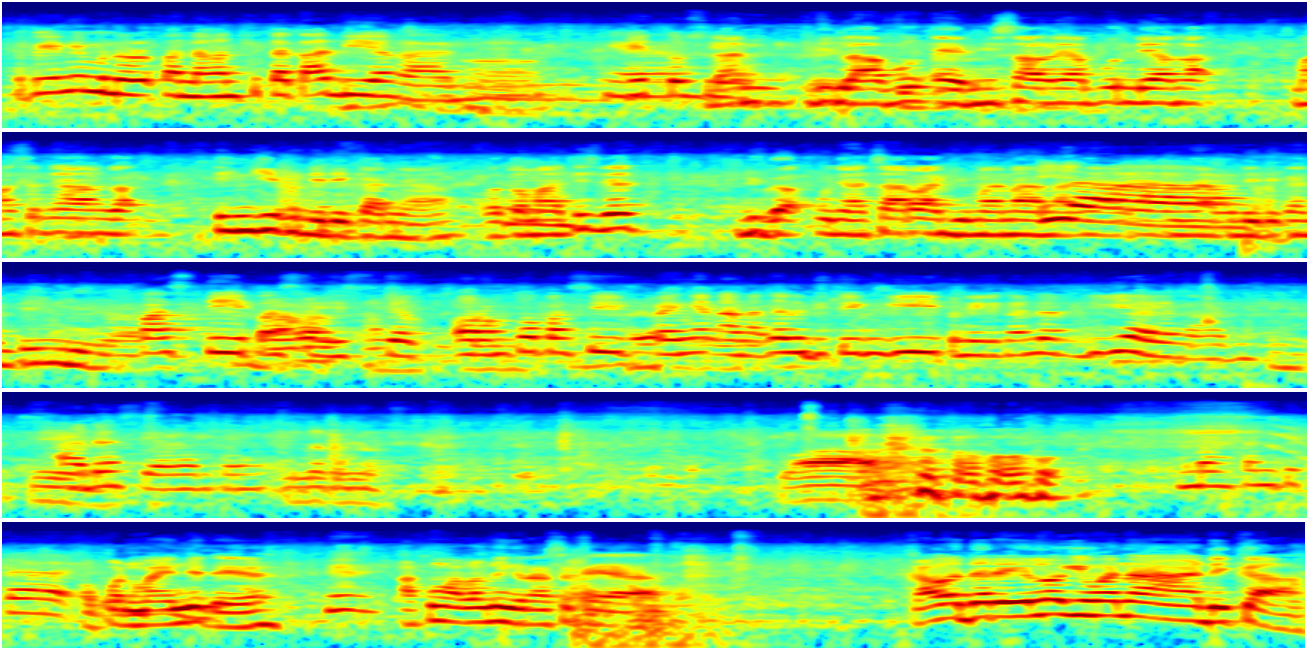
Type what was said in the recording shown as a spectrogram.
Tapi ini menurut pandangan kita tadi ya kan. Ah. Gitu sih. Dan bila pun eh misalnya pun dia nggak maksudnya nggak tinggi pendidikannya, otomatis dia juga punya cara gimana anaknya Hmm. Iya. punya pendidikan tinggi ya. pasti pasti setiap orang tua pasti pengen anaknya lebih tinggi pendidikan dari dia ya kan. Iya. Ada sih orang tua. bener bener Wow. Bahkan kita Open minded ya. Aku malam ini ngerasa kayak kalau dari lo gimana, Dika?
